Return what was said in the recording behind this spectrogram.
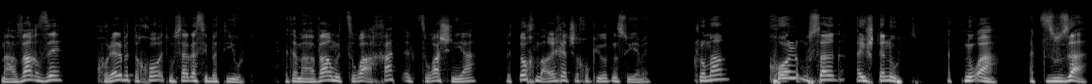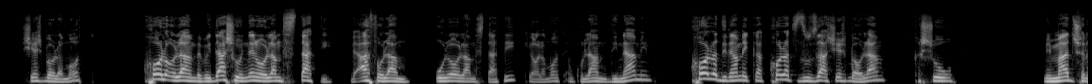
מעבר זה כולל בתוכו את מושג הסיבתיות, את המעבר מצורה אחת אל צורה שנייה בתוך מערכת של חוקיות מסוימת. כלומר, כל מושג ההשתנות, התנועה, התזוזה שיש בעולמות, כל עולם, במידה שהוא איננו עולם סטטי, ואף עולם הוא לא עולם סטטי, כי העולמות הם כולם דינמיים, כל הדינמיקה, כל התזוזה שיש בעולם, קשור מימד של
